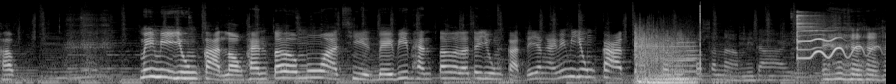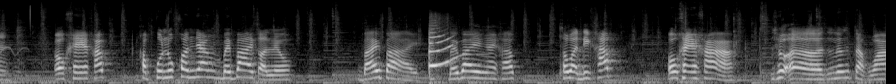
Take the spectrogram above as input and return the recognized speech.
ครับ ไม่มียุงกัดหรอกแพนเตอร์มั่วฉีดเบบี้แพนเตอร์แล้วจะยุงกัดได้ยังไงไม่มียุงกัดวันนี้โฆษณาไม่ได้ โอเคครับ ขอบคุณทุกคนยังบายบายก่อนเร็วบายบายบายบายยังไงครับ สวัสดีครับ โอเคค่ะ ช่วเอ่อเรื่องจากว่า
